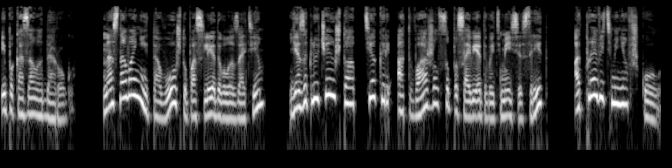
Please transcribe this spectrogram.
и показала дорогу. На основании того, что последовало затем, я заключаю, что аптекарь отважился посоветовать миссис Рид отправить меня в школу.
